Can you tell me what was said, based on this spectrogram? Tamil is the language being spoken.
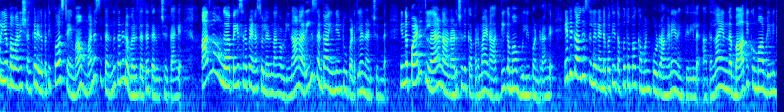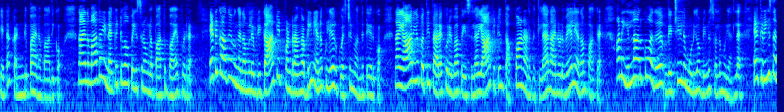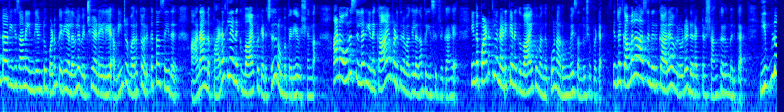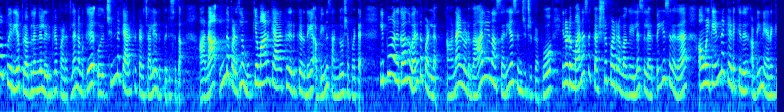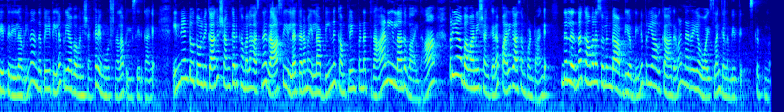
பிரியா பவானி சங்கர் இதை பத்தி ஃபர்ஸ்ட் டைமா மனசு திறந்து தன்னோட வருத்தத்தை தெரிவிச்சிருக்காங்க. அதுல அவங்க பேசுறப்ப என்ன சொல்லியிருந்தாங்க அப்படின்னா நான் ரீசெண்டா இந்தியன் டூ படத்துல நடிச்சிருந்தேன். இந்த படத்துல நான் நடிச்சதுக்கு அப்புறமா என்ன அதிகமா புலி பண்றாங்க. எதுக்காக சிலர் என்னை பத்தி தப்பு தப்பா கமெண்ட் போடுறாங்கன்னு எனக்கு தெரியல. அதெல்லாம் என்ன பாதிக்குமா அப்படின்னு கேட்டா கண்டிப்பா என்ன பாதிக்கும். நான் இந்த மாதிரி நெகட்டிவா பேசுறவங்கள பார்த்து பயப்படுறேன். எதுக்காக இவங்க நம்மளை இப்படி டார்கெட் பண்றாங்க அப்படின்னு எனக்குள்ளேயே ஒரு கொஸ்டின் வந்துட்டே இருக்கும். நான் யாரையும் பத்தி தரக்குறைவா பேசல யார்கிட்டயும் தப்பா நடந்துக்கல நான் என்னோட வேலையை தான் பாக்குறேன் ஆனா எல்லாருக்கும் அது வெற்றியில முடியும் அப்படின்னு சொல்ல முடியாதுல்ல. எனக்கு ரீசெண்டாக ரிலீஸ் ஆன இந்தியன் டூ படம் பெரிய அளவில் வெற்றி அடையலையே அப்படின்ற வருத்தம் இருக்கத்தான் செய்யுது ஆனா அந்த படத்துல எனக்கு வாய்ப்பு கிடைச்சது ரொம்ப பெரிய விஷயம் தான் ஆனா ஒரு சிலர் என்னை காயப்படுத்துற வகையில தான் பேசிட்டு இருக்காங்க. இந்த படத்துல நடிக்க எனக்கு வாய்ப்பு வந்தப்போ நான் ரொம்பவே சந்தோஷப்பட்டேன். இதுல கமலஹாசன் இருக்காரு அவரோட டைரக்டர் சங்கரும் இருக்கார். இவ்வளோ பெரிய பிரபலங்கள் இருக்கிற படத்துல நமக்கு ஒரு சின்ன கேரக்டர் கிடைச்சாலே அது பெருசு தான் ஆனா இந்த படத்துல முக்கியமான கேரக்டர் இருக்கிறதே அப்படின்னு சந்தோஷப்பட்டேன். இப்போ அதுக்காக வருத்தப்படல. ஆனா என்னோட வேலையை நான் சரியா செஞ்சுட்டு இருக்கப்போ என்னோட மனசு கஷ்டப்படுற வகையில் சிலர் பேசுறத அவங்களுக்கு என்ன கிடைக்குது அப்படின்னு எனக்கே தெரியல அப்படின்னு அந்த பேட்டியில பிரியா பவானி சங்கர் எமோஷனலா பேசியிருக்காங்க. இந்தியன் டூ தோல்விக்காக சங்கர் கமலஹாசன் ராசி இல்ல திறமை இல்ல அப்படின்னு கம்ப்ளைண்ட் பண்ண திராணி இல்லாத வாய் தான் பிரியா பவானி சங்கரை பரிகாசம் பண்றாங்க. இதுல இருந்தா கமலை சொல்லுண்டா அப்படி அப்படின்னு பிரியாவுக்கு ஆதரவா நிறைய வாய்ஸ்லாம் கிளம்பியிருக்கு. ஸ்கிரிப்ட்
